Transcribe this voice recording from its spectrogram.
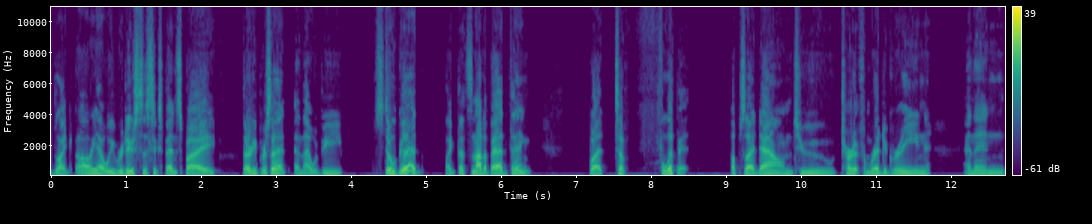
like, oh yeah, we reduced this expense by 30% and that would be still good. Like that's not a bad thing. But to flip it upside down, to turn it from red to green and then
